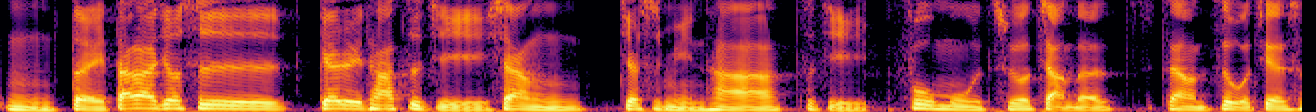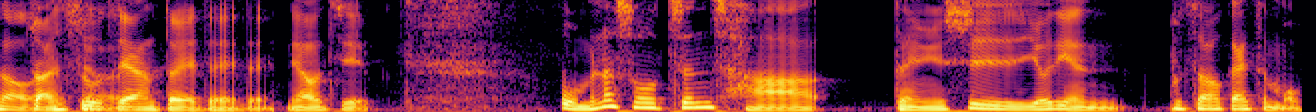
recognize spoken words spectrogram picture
嗯，对，大概就是 Gary 他自己，像 Jasmine 他自己父母所讲的这样自我介绍转述这样，对对对，了解。我们那时候侦查等于是有点不知道该怎么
